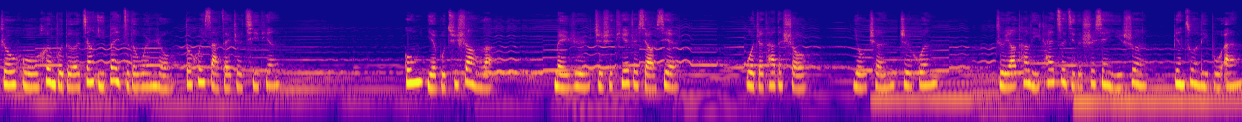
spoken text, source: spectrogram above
周虎恨不得将一辈子的温柔都挥洒在这七天，工也不去上了，每日只是贴着小谢，握着他的手，由晨至昏，只要他离开自己的视线一瞬，便坐立不安，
